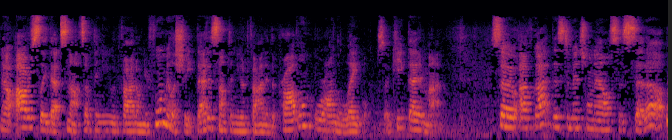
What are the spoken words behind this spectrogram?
Now, obviously, that's not something you would find on your formula sheet. That is something you would find in the problem or on the label. So keep that in mind. So I've got this dimensional analysis set up,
